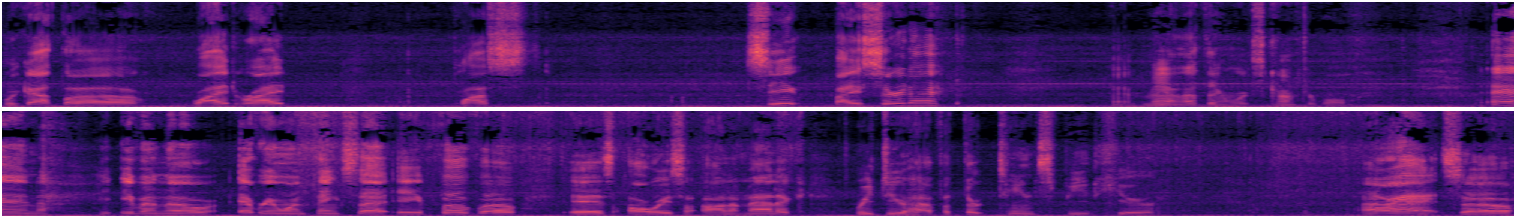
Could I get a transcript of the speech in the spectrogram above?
we got the Wide Ride Plus seat by Serta. Man, that thing looks comfortable. And even though everyone thinks that a Volvo is always automatic, we do have a 13 speed here. All right, so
